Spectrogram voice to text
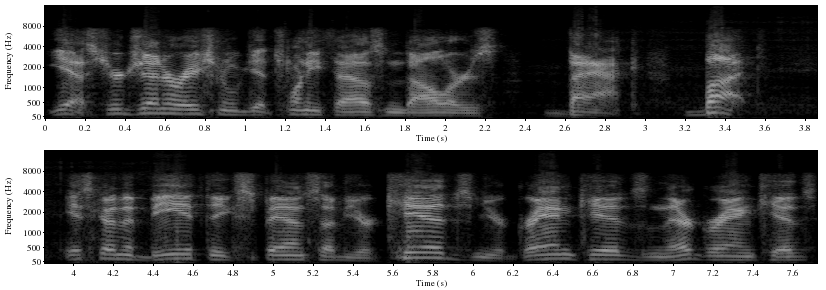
yes, your generation will get twenty thousand dollars back, but it's going to be at the expense of your kids and your grandkids and their grandkids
